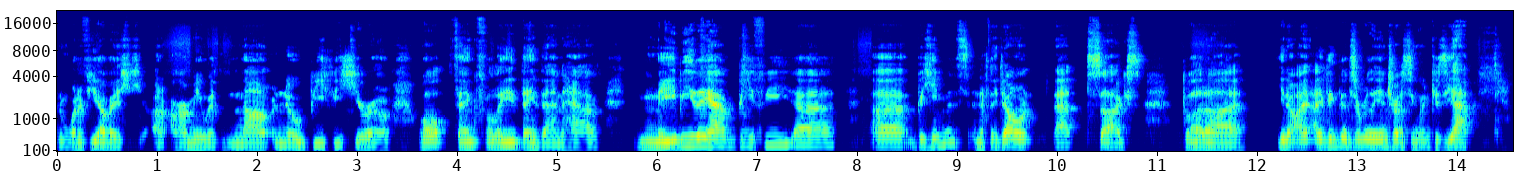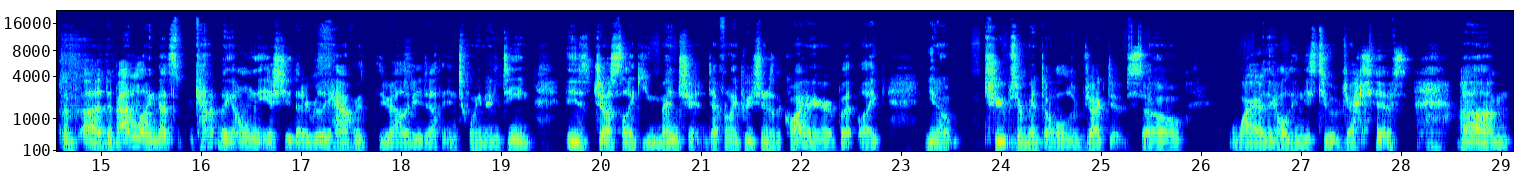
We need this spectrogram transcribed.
And what if you have a, an army with no, no beefy hero? Well, thankfully, they then have maybe they have beefy uh, uh, behemoths, and if they don't, that sucks. But uh, you know, I, I, think that's a really interesting one because yeah, uh, uh, the battle line. That's kind of the only issue that I really have with Duality of Death in 2019 is just like you mentioned. Definitely preaching to the choir here, but like you know, troops are meant to hold objectives, so why are they holding these two objectives? Um,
